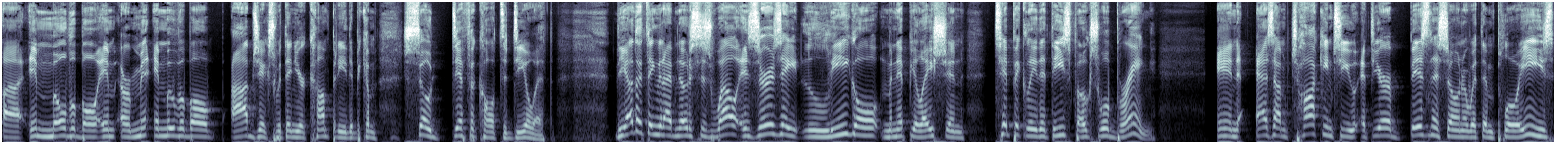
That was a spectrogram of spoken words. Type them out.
uh, immovable Im- or immovable objects within your company that become so difficult to deal with. The other thing that I've noticed as well is there is a legal manipulation typically that these folks will bring. And as I'm talking to you, if you're a business owner with employees,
